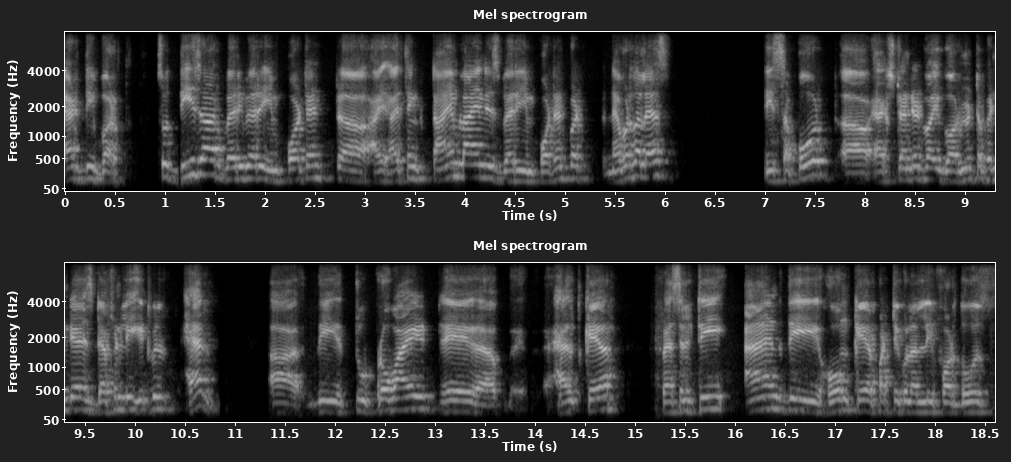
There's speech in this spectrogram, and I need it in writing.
at the birth. So these are very very important uh, I, I, think timeline is very important but nevertheless the support uh, extended by government of india is definitely it will help uh, the to provide a uh, health care facility and the home care particularly for those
